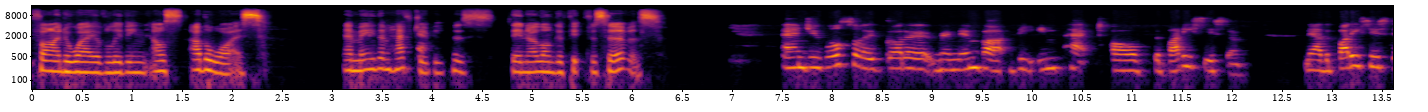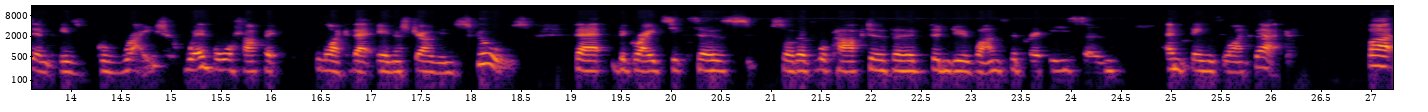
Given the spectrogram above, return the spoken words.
find a way of living else otherwise. And many of them have to because they're no longer fit for service. And you've also got to remember the impact of the buddy system. Now, the buddy system is great. We're brought up it like that in Australian schools, that the grade sixes sort of look after the, the new ones, the preppies, and, and things like that. But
